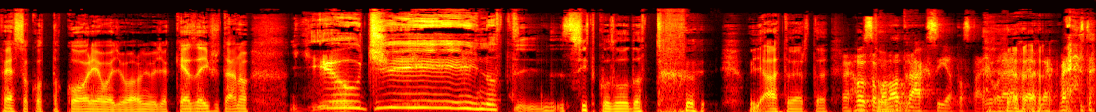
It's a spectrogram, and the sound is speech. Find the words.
felszakadt a karja, vagy valami, vagy a keze, és utána Eugene! Ott szitkozódott, hogy átverte. Hozom a nadrágszíjat, aztán jól elverlek vele.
